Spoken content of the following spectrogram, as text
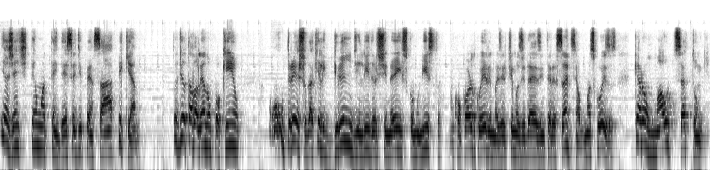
e a gente tem uma tendência de pensar pequeno. Outro dia eu estava lendo um pouquinho um trecho daquele grande líder chinês comunista, não concordo com ele, mas ele tinha umas ideias interessantes em algumas coisas, que era o Mao Tse-tung.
